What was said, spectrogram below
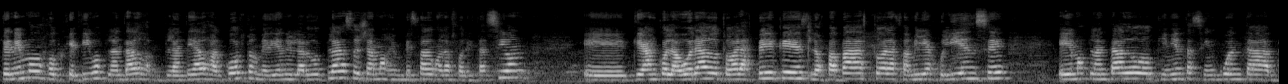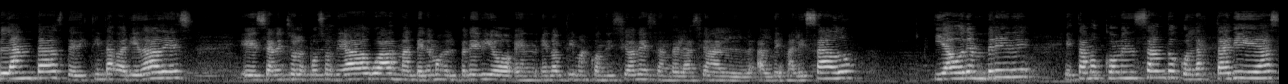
tenemos objetivos plantados, planteados a corto, mediano y largo plazo, ya hemos empezado con la forestación, eh, que han colaborado todas las peques, los papás, toda la familia juliense. Hemos plantado 550 plantas de distintas variedades, eh, se han hecho los pozos de agua, mantenemos el predio en, en óptimas condiciones en relación al, al, desmalezado. Y ahora en breve estamos comenzando con las tareas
